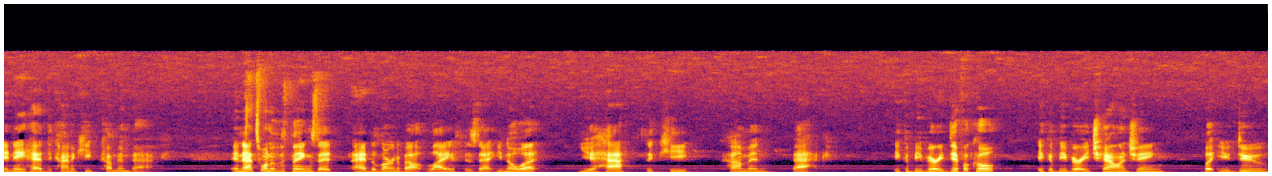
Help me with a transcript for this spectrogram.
and they had to kind of keep coming back. And that's one of the things that I had to learn about life is that, you know what? You have to keep coming back. It could be very difficult, it could be very challenging, but you do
